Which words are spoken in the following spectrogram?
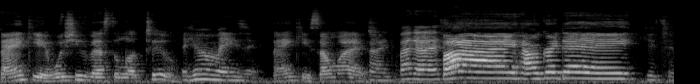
Thank you. Wish you the best of luck too. You're amazing. Thank you so much. All right. Bye, guys. Bye. Have a great day. You too.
